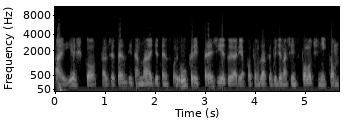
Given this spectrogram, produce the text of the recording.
aj ješko, takže ten si tam nájde ten svoj úkryt, prežije do jary a potom zase bude našim spoločníkom.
